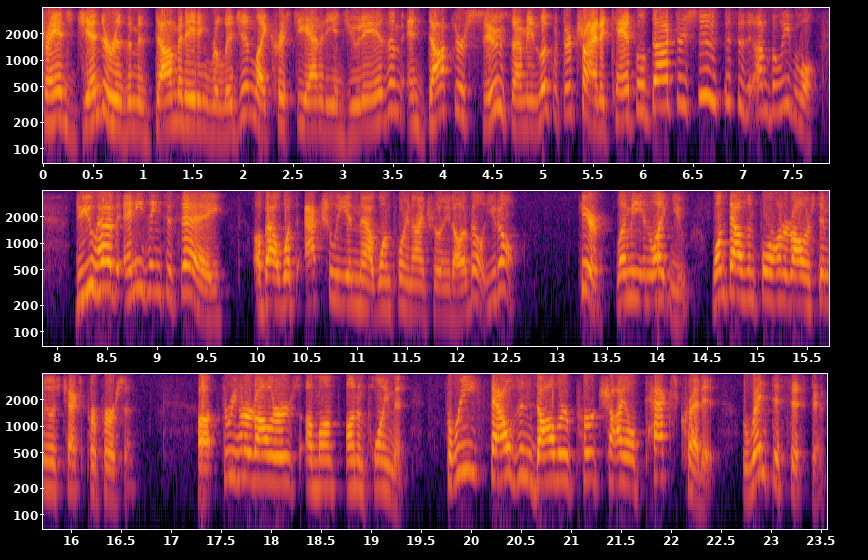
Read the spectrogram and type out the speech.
transgenderism is dominating religion like Christianity and Judaism, and Dr. Seuss, I mean, look what they're trying to cancel Dr. Seuss. This is unbelievable. Do you have anything to say about what's actually in that $1.9 trillion bill? You don't. Here, let me enlighten you. $1,400 stimulus checks per person, uh, $300 a month unemployment, $3,000 per child tax credit, rent assistance,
